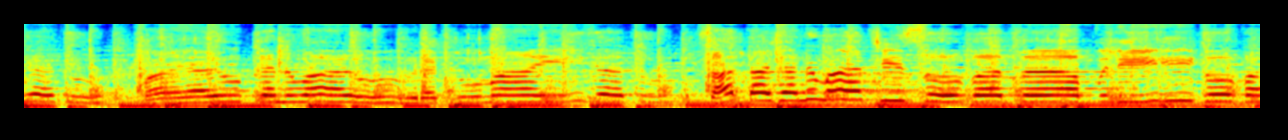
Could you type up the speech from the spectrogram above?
ग तू मायाळू कनवाळू रकुमाई ग तू. साता जन्माची सोबत आपली गोबा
